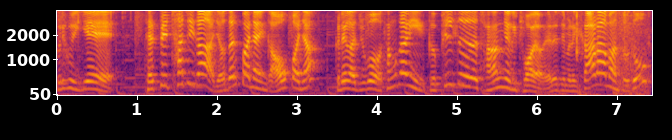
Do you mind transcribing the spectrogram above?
그리고 이게 대필 차지가 8반향인가 9반향? 그래가지고 상당히 그 필드 장악력이 좋아요. 예를 들면 깔아만 둬도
